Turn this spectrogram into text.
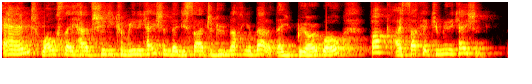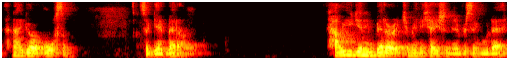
And whilst they have shitty communication, they decide to do nothing about it. They go, well, fuck, I suck at communication. And I go, awesome. So get better. How are you getting better at communication every single day?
